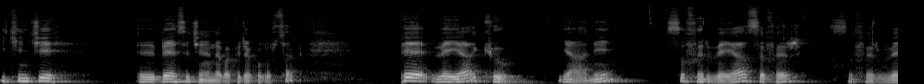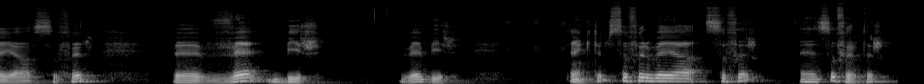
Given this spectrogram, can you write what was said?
İkinci B seçeneğine bakacak olursak P veya Q yani 0 veya 0 0 veya 0 e, ve 1 ve 1 denktir. 0 veya 0 e, sıfırdır.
